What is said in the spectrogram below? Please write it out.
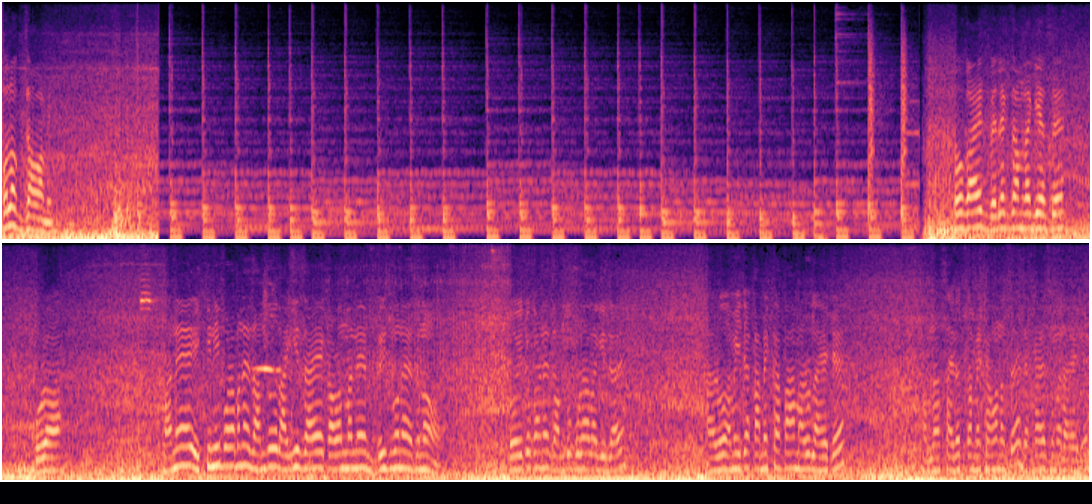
ব'লক যাওঁ আমি। তো গাইজ বেলেগ জাম লাগি আছে। পূৰা। মানে এইখিনিৰ পৰা মানে জামটো লাগি যায় কাৰণ মানে ব্ৰিজ বনাই আছে ন। তো সেইটো কাৰণে জামটো পূৰা লাগি যায়। আৰু আমি এতিয়া কামাখ্যা পাম আৰু লাহেকৈ। আপোনাৰ ছাইডত কামাখ্যাখন আছে দেখাই আছোঁ মই লাহেকৈ।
